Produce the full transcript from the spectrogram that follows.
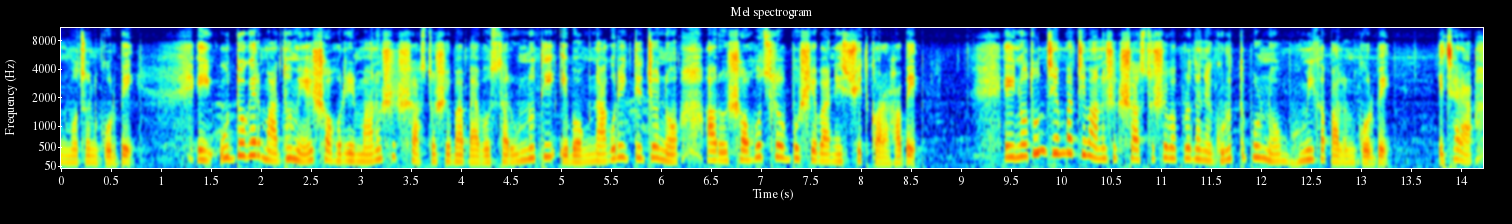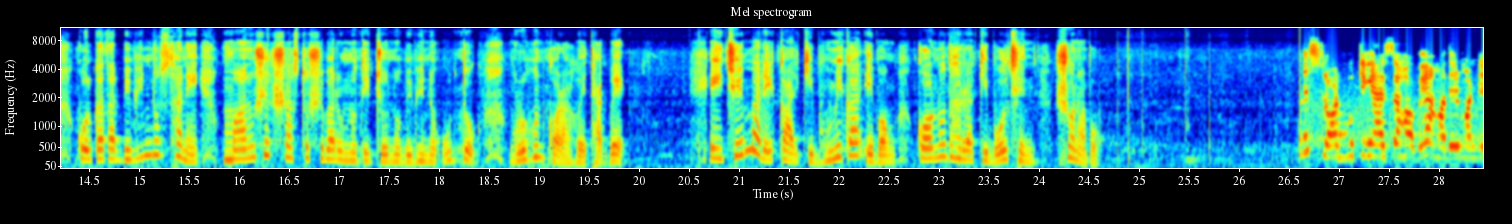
উন্মোচন করবে। এই উদ্যোগের মাধ্যমে শহরের মানসিক স্বাস্থ্যসেবা ব্যবস্থার উন্নতি এবং নাগরিকদের জন্য আরও সহজলভ্য সেবা নিশ্চিত করা হবে। এই নতুন চেম্বারটি মানসিক স্বাস্থ্যসেবা প্রদানে গুরুত্বপূর্ণ ভূমিকা পালন করবে। এছাড়া কলকাতার বিভিন্ন স্থানে মানসিক স্বাস্থ্যসেবার উন্নতির জন্য বিভিন্ন উদ্যোগ গ্রহণ করা হয়ে থাকবে। এই চেম্বারে কার কি ভূমিকা এবং কর্ণধাররা কি বলছেন শোনাবো। আমাদের স্লট বুকিং অ্যাজ হবে। আমাদের মানে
